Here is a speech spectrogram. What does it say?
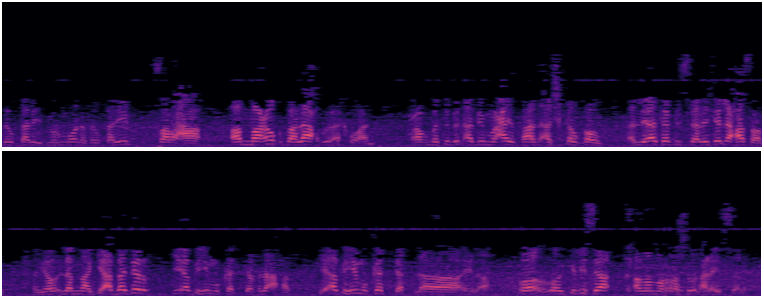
في القليل يرمون في القليل صرعى. أما عقبة لاحظوا يا إخوان عقبة بن أبي معيط هذا أشقى القوم اللي أتى بالسنة إيش اللي حصل؟ لما جاء بدر جاء به مكتف لاحظ جاء به مكتف لا إله وجلس أمام الرسول عليه السلام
